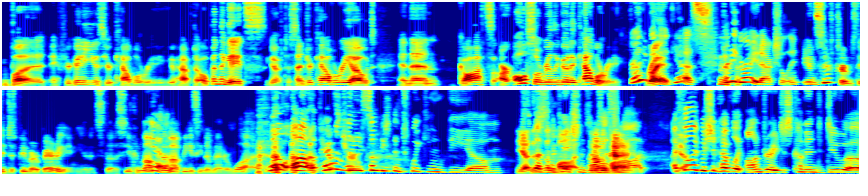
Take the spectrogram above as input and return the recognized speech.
But if you're going to use your cavalry, you have to open the gates, you have to send your cavalry out, and then Goths are also really good at cavalry. Really Right? good, yes. Pretty great, actually. In Civ terms, they'd just be barbarian units, though, so you can mop Yeah. them up easy no matter what. Well, uh, apparently somebody's been tweaking the um, Yeah, this is a mod. specifications of is a this mod. mod. I Yeah. feel like we should have like Andre just come in to do a,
